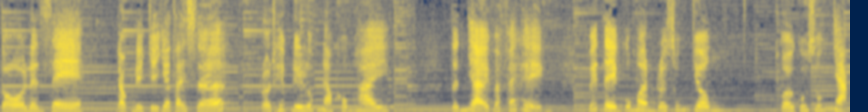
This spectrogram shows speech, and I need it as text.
Tôi lên xe, đọc địa chỉ cho tài xế, rồi thiếp đi lúc nào không hay. Tỉnh dậy và phát hiện, ví tiền của mình rơi xuống chân. Tôi cúi xuống nhặt,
